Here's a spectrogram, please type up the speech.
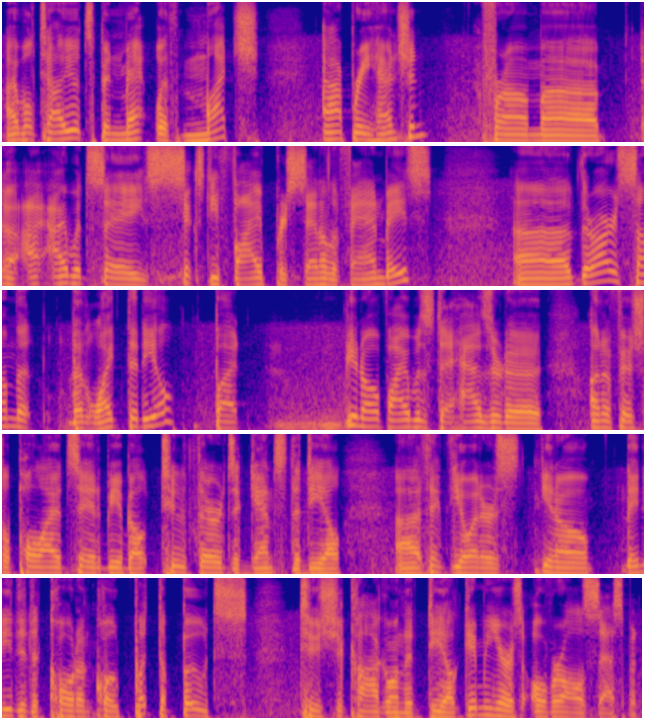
I will tell you, it's been met with much apprehension from, uh, I, I, would say, 65% of the fan base. Uh, there are some that, that like the deal, but you know, if I was to hazard a unofficial poll, I'd say it'd be about two thirds against the deal. Uh, I think the Oilers, you know, they needed to quote unquote put the boots to Chicago on the deal. Give me your overall assessment.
